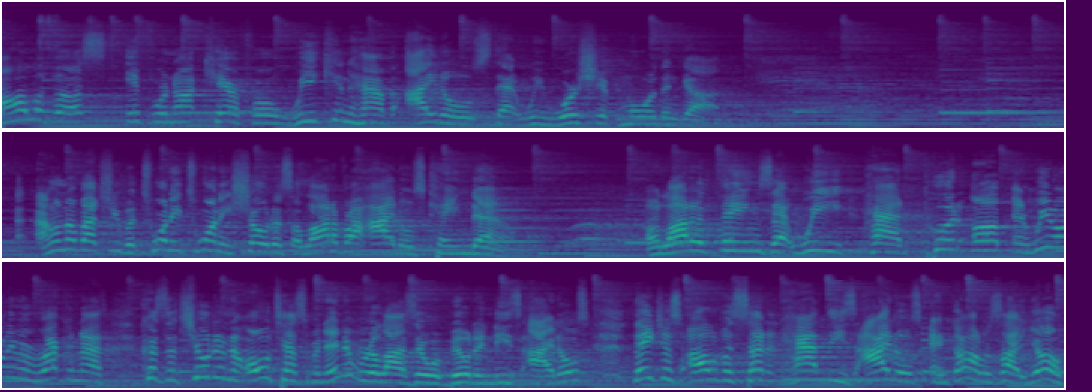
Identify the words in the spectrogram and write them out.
all of us, if we're not careful, we can have idols that we worship more than God. I don't know about you, but 2020 showed us a lot of our idols came down. A lot of things that we had put up and we don't even recognize because the children in the Old Testament, they didn't realize they were building these idols. They just all of a sudden had these idols, and God was like, Yo,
